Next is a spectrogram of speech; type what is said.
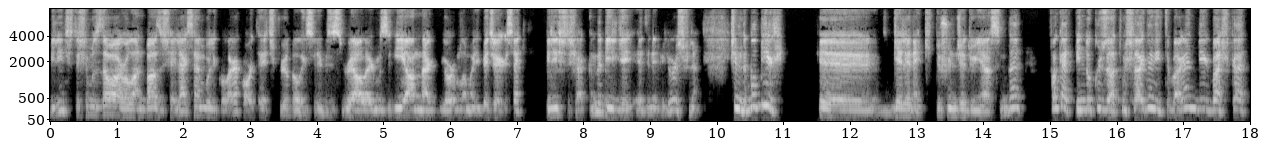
bilinç dışımızda var olan bazı şeyler sembolik olarak ortaya çıkıyor. Dolayısıyla biz rüyalarımızı iyi anlar, yorumlamayı becerirsek bilinç dışı hakkında bilgi edinebiliyoruz filan. Şimdi bu bir e, gelenek düşünce dünyasında. Fakat 1960'lardan itibaren bir başka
